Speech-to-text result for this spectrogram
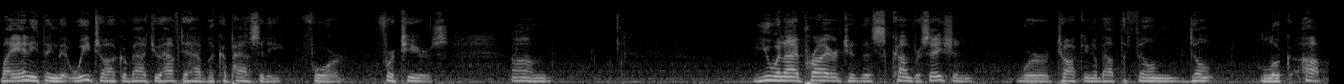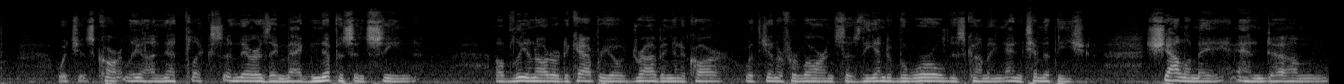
by anything that we talk about, you have to have the capacity for for tears. Um, you and I, prior to this conversation, were talking about the film "Don't Look Up," which is currently on Netflix, and there is a magnificent scene of Leonardo DiCaprio driving in a car with Jennifer Lawrence as the end of the world is coming, and Timothy Chalamet, and um,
